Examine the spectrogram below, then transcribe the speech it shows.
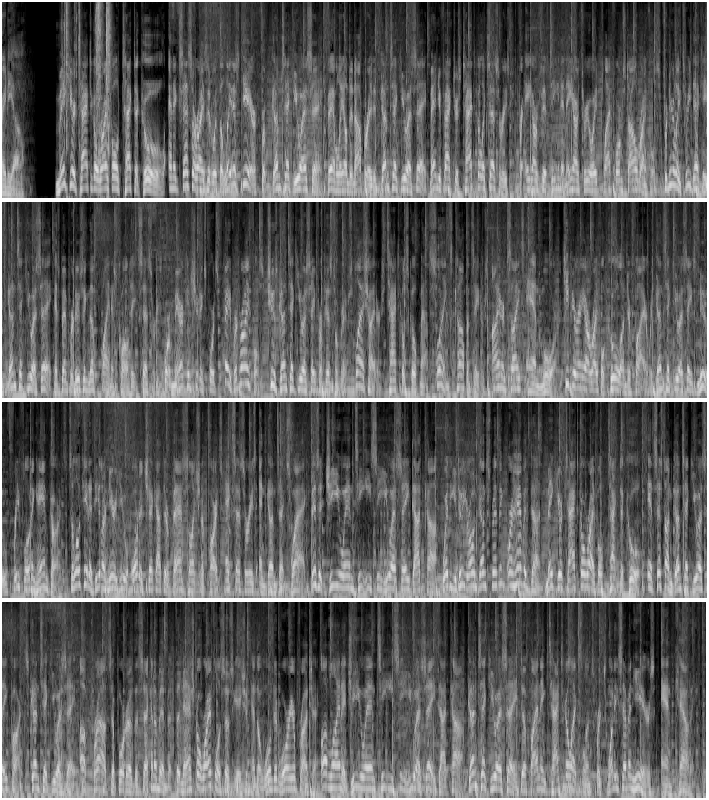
Radio. Make your tactical rifle tactical and accessorize it with the latest gear from GunTec USA. Family owned and operated GunTec USA manufactures tactical accessories for AR 15 and AR 308 platform style rifles. For nearly three decades, GunTec USA has been producing the finest quality accessories for American shooting sports' favorite rifles. Choose GunTec USA for pistol grips, flash hiders, tactical scope mounts, slings, compensators, iron sights, and more. Keep your AR rifle cool under fire with GunTec USA's new free floating handguards. To locate a dealer near you or to check out their vast selection of parts, accessories, and GunTec swag, visit GUNTECUSA.com. Whether you do your own gunsmithing or have it done, make your tactical rifle tactical. Cool. Insist on GunTec USA parts. GunTec USA, a proud supporter of the Second Amendment, the National Rifle Association, and the Wounded Warrior Project. Online at GUNTECUSA.com. GunTec USA, defining tactical excellence for 27 years and counting.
